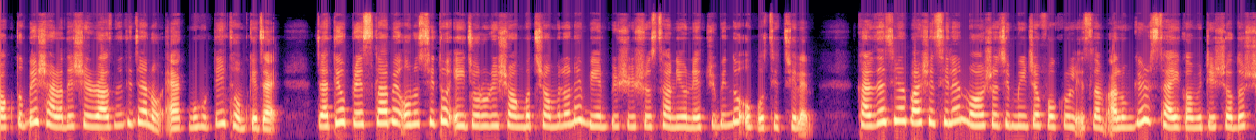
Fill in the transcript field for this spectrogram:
বক্তব্যে সারা দেশের রাজনীতি যেন এক মুহূর্তেই থমকে যায়। জাতীয় প্রেস ক্লাবে অনুষ্ঠিত এই জরুরি সংবাদ সম্মেলনে বিএনপির শীর্ষস্থানীয় নেতৃবৃন্দ উপস্থিত ছিলেন। খালেদা জিয়ার পাশে ছিলেন মহাসচিব মির্জা ফখরুল ইসলাম আলমগীর, স্থায়ী কমিটির সদস্য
